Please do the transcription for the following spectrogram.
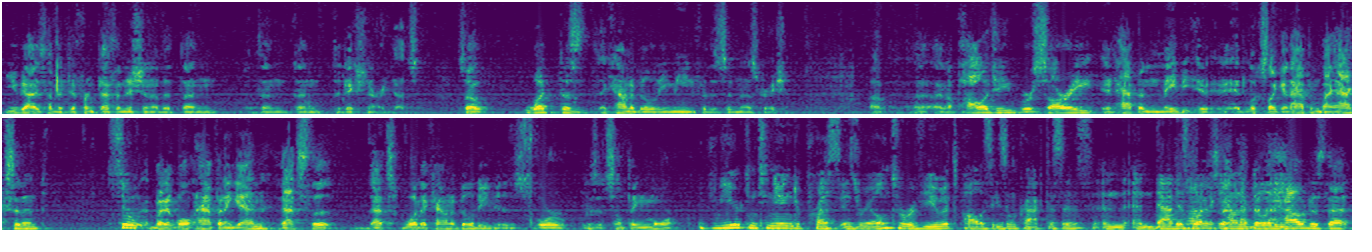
you guys have a different definition of it than than, than the dictionary does. So, what does accountability mean for this administration? A, an apology. We're sorry. It happened. Maybe it, it, looks like it happened by accident. So, but it won't happen again. That's the that's what accountability is, or is it something more? We are continuing to press Israel to review its policies and practices, and and that is how what accountability. That, how does that?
